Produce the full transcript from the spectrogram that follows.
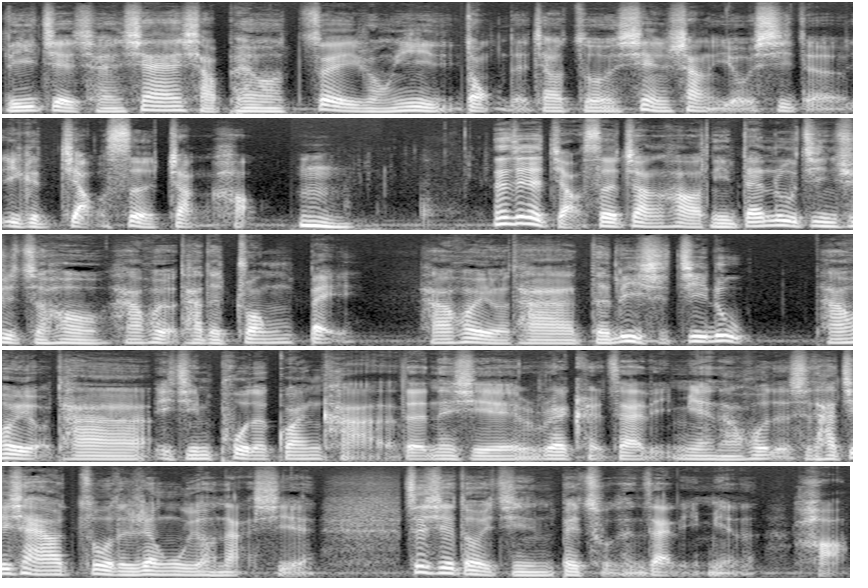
理解成现在小朋友最容易懂的，叫做线上游戏的一个角色账号。嗯，那这个角色账号，你登录进去之后，它会有它的装备，它会有它的历史记录。他会有他已经破的关卡的那些 record 在里面啊，或者是他接下来要做的任务有哪些，这些都已经被储存在里面了。好，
